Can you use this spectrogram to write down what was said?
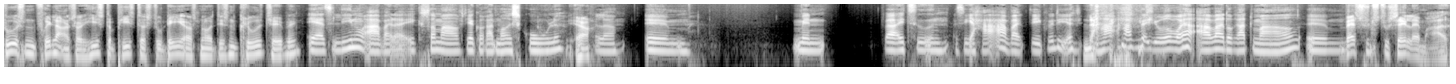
Du er sådan freelancer, hist og pist og studerer og sådan noget. Det er sådan en kludetæppe, ikke? Ja, altså lige nu arbejder jeg ikke så meget, fordi jeg går ret meget i skole. Ja. Eller, øhm, men før i tiden, altså jeg har arbejdet, det er ikke fordi, Nej. jeg har haft perioder, hvor jeg har arbejdet ret meget. Øhm, Hvad synes du selv er meget?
